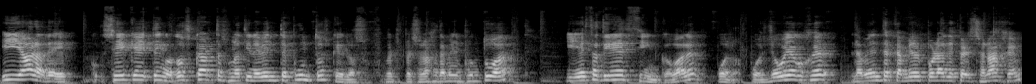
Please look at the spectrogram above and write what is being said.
Y ahora de, sé que tengo dos cartas, una tiene 20 puntos, que los personajes también puntúan, y esta tiene 5, ¿vale? Bueno, pues yo voy a coger, la voy a intercambiar por la de personaje,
